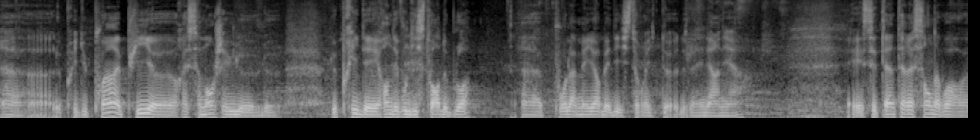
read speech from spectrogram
le prix du Point. Et puis euh, récemment j'ai eu le, prix des rendez-vous de l'histoire de Blois pour la meilleure BD historique de, l'année dernière. Et c'était intéressant d'avoir...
